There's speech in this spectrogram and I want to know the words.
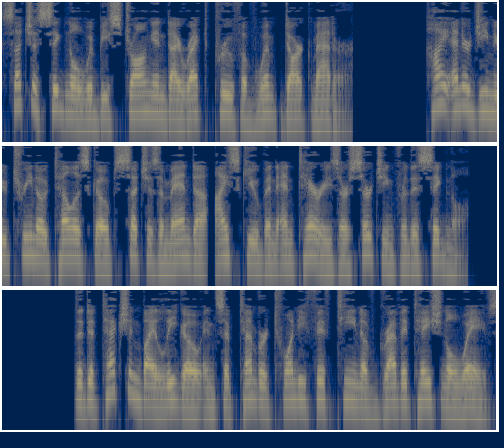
Such a signal would be strong indirect proof of WIMP dark matter. High-energy neutrino telescopes such as AMANDA, IceCube and Antares are searching for this signal. The detection by LIGO in September 2015 of gravitational waves,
